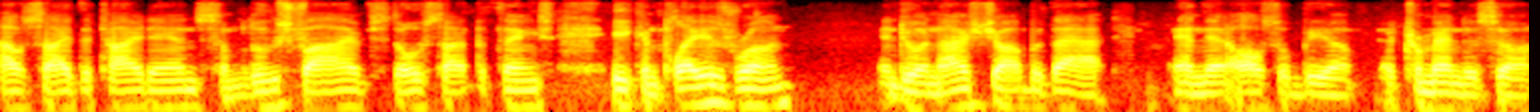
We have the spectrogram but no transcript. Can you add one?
outside the tight ends, some loose fives, those type of things, he can play his run and do a nice job with that, and then also be a, a tremendous uh,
